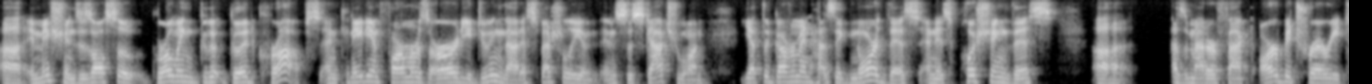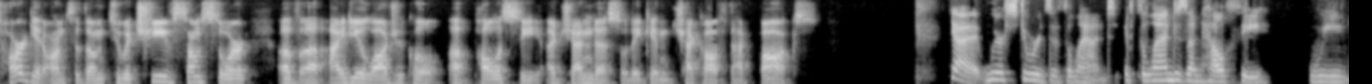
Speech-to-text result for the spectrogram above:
uh, emissions is also growing good, good crops. And Canadian farmers are already doing that, especially in, in Saskatchewan. Yet the government has ignored this and is pushing this, uh, as a matter of fact, arbitrary target onto them to achieve some sort of uh, ideological uh, policy agenda so they can check off that box yeah, we're stewards of the land. If the land is unhealthy, we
